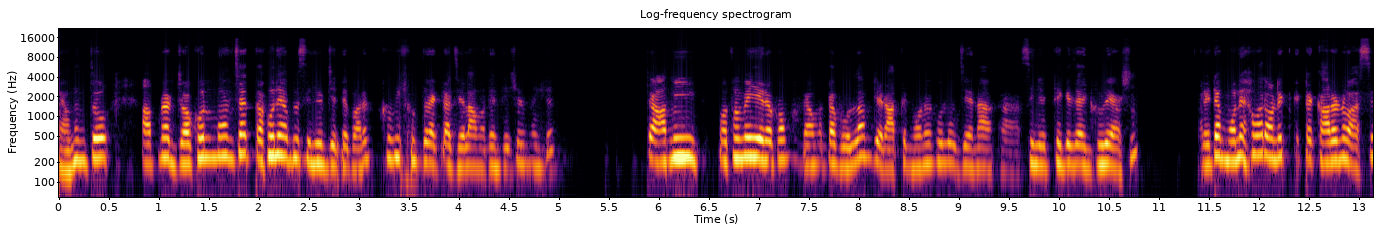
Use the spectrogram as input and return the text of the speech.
হেমন্ত আপনার যখন মন চায় তখনই আপনি সিলেট যেতে পারেন। খুবই সুন্দর একটা জেলা আমাদের দেশের মধ্যে। তো আমি প্রথমেই এরকম যেমনটা বললাম যে রাতে মনে হলো যে না সিলেট থেকে যাই ঘুরে আসি। আর এটা মনে হওয়ার অনেক একটা কারণও আছে।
